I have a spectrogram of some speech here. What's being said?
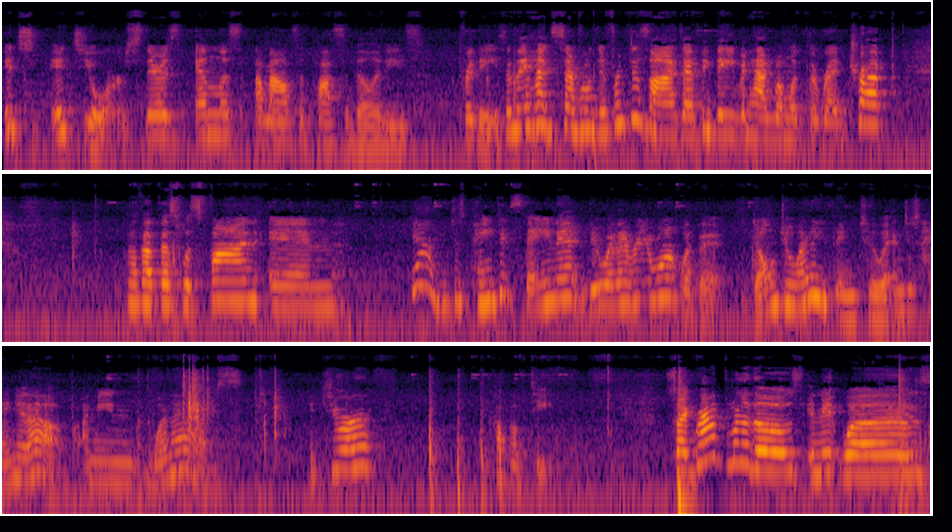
it's it's yours. There's endless amounts of possibilities for these. And they had several different designs. I think they even had one with the red truck. I thought this was fun and yeah, you just paint it, stain it, do whatever you want with it. Don't do anything to it and just hang it up. I mean, whatevs. It's your cup of tea. So I grabbed one of those and it was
